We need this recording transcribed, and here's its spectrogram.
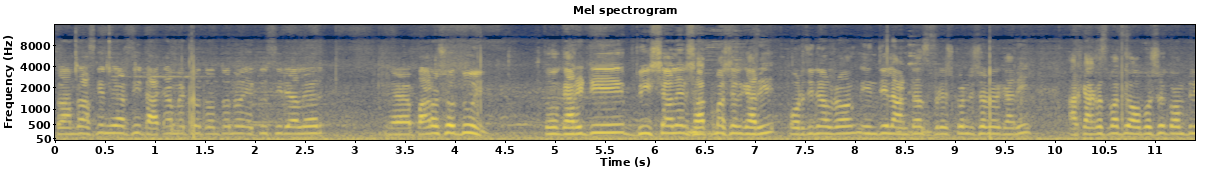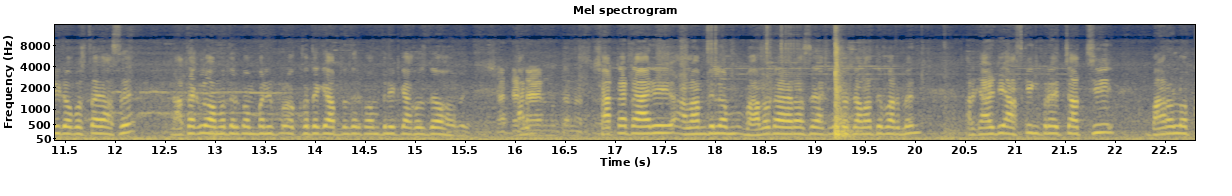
তো আমরা আজকে নিয়ে আসছি ঢাকা মেট্রো দন্তন একুশ সিরিয়ালের বারোশো দুই। তো গাড়িটি বিশ সালের সাত মাসের গাড়ি অরিজিনাল রং ইঞ্জিল আন্টাস ফ্রেশ কন্ডিশনের গাড়ি। আর কাগজপাতি অবশ্যই কমপ্লিট অবস্থায় আছে। না থাকলেও আমাদের কোম্পানির পক্ষ থেকে আপনাদের কমপ্লিট কাগজ দেওয়া হবে। আর সাতটা টায়ারই আলহামদুলিল্লাহ ভালো টায়ার আছে এক বছর চালাতে পারবেন। আর গাড়িটি আস্কিং প্রাইস চাচ্ছি বারো লক্ষ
